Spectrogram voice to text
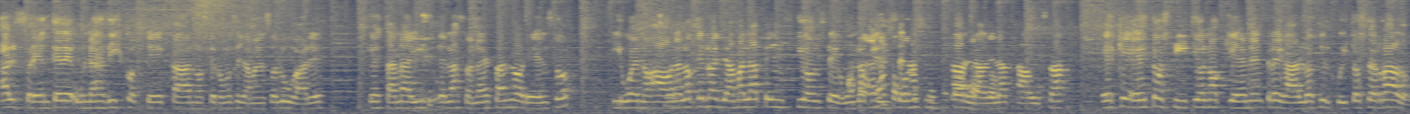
al frente de unas discotecas, no sé cómo se llaman esos lugares, que están ahí en la zona de San Lorenzo. Y bueno, ahora lo que nos llama la atención, según lo que dice la fiscalía de la causa, es que estos sitios no quieren entregar los circuitos cerrados.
